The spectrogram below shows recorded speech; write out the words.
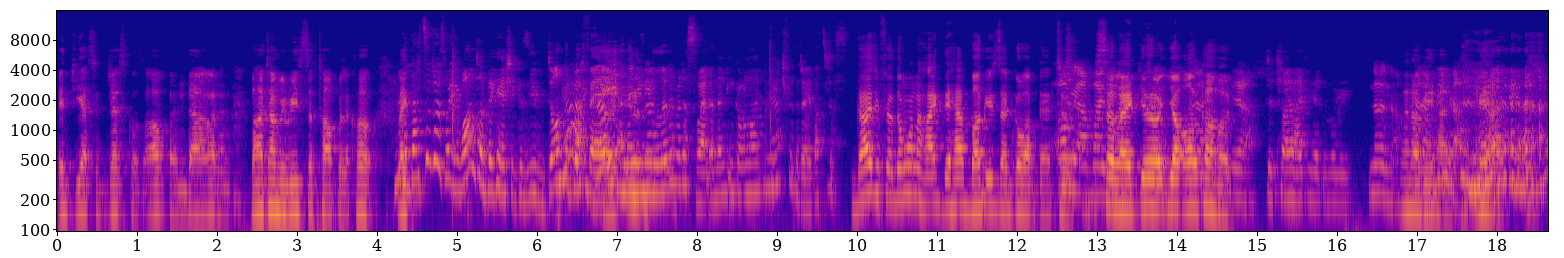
It yes, it just goes up and down, and by the time we reach the top, we're like, oh, No, like but that's sometimes what you want on vacation because you've done the buffet exactly, and then you need a little bit of sweat and then you can go and lie at the Yeah. beach for the day. That's just guys, if you don't want to hike, they have buggies that go up there oh, too. Oh yeah. By so the way, like you know, true. you're all yeah. covered. Yeah. to try hiking at the buggy No, no. No, no, we Yeah, hike. yeah.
